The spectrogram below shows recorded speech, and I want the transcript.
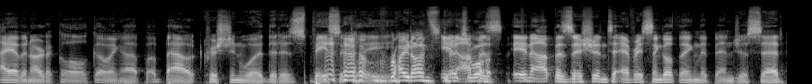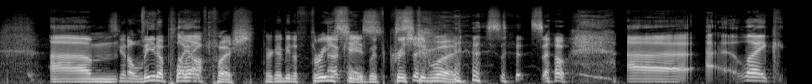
I have an article going up about Christian Wood that is basically Right on in, schedule. oppos- in opposition to every single thing that Ben just said. Um, He's going to lead a playoff like- push. They're going to be the three Okay, seed with so- Christian Wood. so, uh, like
